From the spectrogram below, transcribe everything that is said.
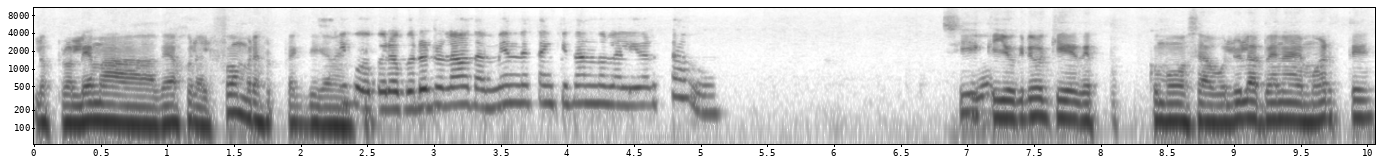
los problemas debajo de la alfombra prácticamente. Sí, pero por otro lado también le están quitando la libertad. Sí, es que yo creo que como se abolió la pena de muerte,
